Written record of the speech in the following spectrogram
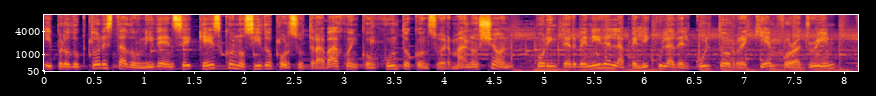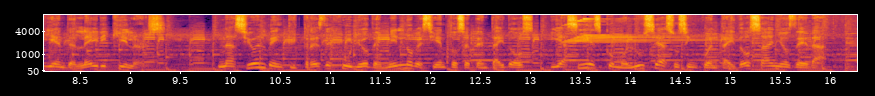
y productor estadounidense que es conocido por su trabajo en conjunto con su hermano Sean por intervenir en la película del culto Requiem for a Dream y en The Lady Killers. Nació el 23 de julio de 1972 y así es como luce a sus 52 años de edad.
